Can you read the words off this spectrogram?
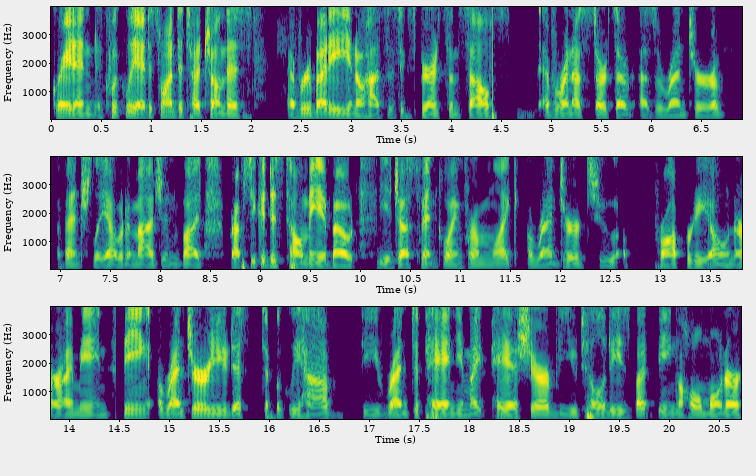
Great. And quickly, I just wanted to touch on this. Everybody, you know, has this experience themselves. Everyone else starts out as a renter of eventually i would imagine but perhaps you could just tell me about the adjustment going from like a renter to a property owner. I mean being a renter you just typically have the rent to pay and you might pay a share of the utilities but being a homeowner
